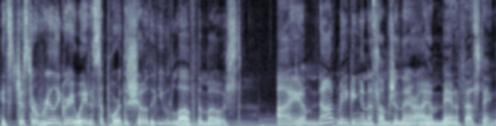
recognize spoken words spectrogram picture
it's just a really great way to support the show that you love the most. I am not making an assumption there, I am manifesting.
